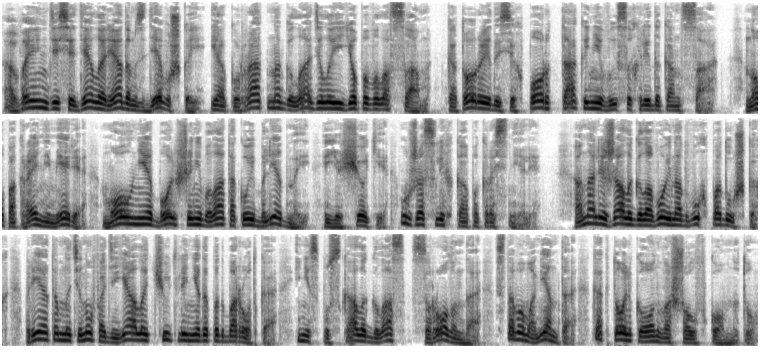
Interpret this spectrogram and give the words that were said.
а Венди сидела рядом с девушкой и аккуратно гладила ее по волосам, которые до сих пор так и не высохли до конца. Но, по крайней мере, молния больше не была такой бледной, ее щеки уже слегка покраснели. Она лежала головой на двух подушках, при этом натянув одеяло чуть ли не до подбородка, и не спускала глаз с Роланда с того момента, как только он вошел в комнату.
